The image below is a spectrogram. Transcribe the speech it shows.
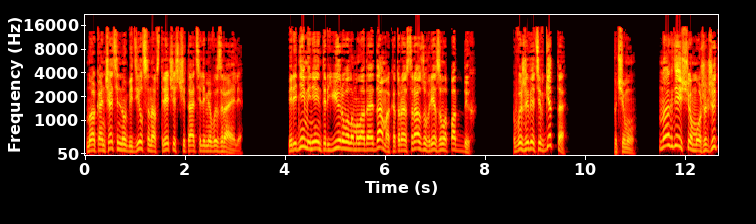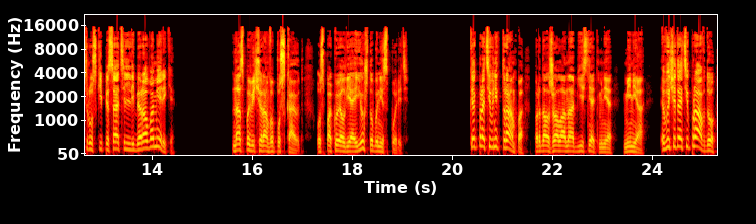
но окончательно убедился на встрече с читателями в Израиле. Перед ней меня интервьюировала молодая дама, которая сразу врезала под дых. «Вы живете в гетто?» «Почему?» «Ну а где еще может жить русский писатель-либерал в Америке?» «Нас по вечерам выпускают», — успокоил я ее, чтобы не спорить. «Как противник Трампа», — продолжала она объяснять мне, меня, «вы читаете правду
